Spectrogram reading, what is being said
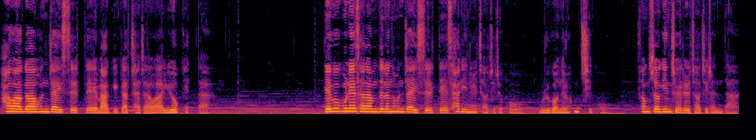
하와가 혼자 있을 때 마귀가 찾아와 유혹했다. 대부분의 사람들은 혼자 있을 때 살인을 저지르고 물건을 훔치고 성적인 죄를 저지른다.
